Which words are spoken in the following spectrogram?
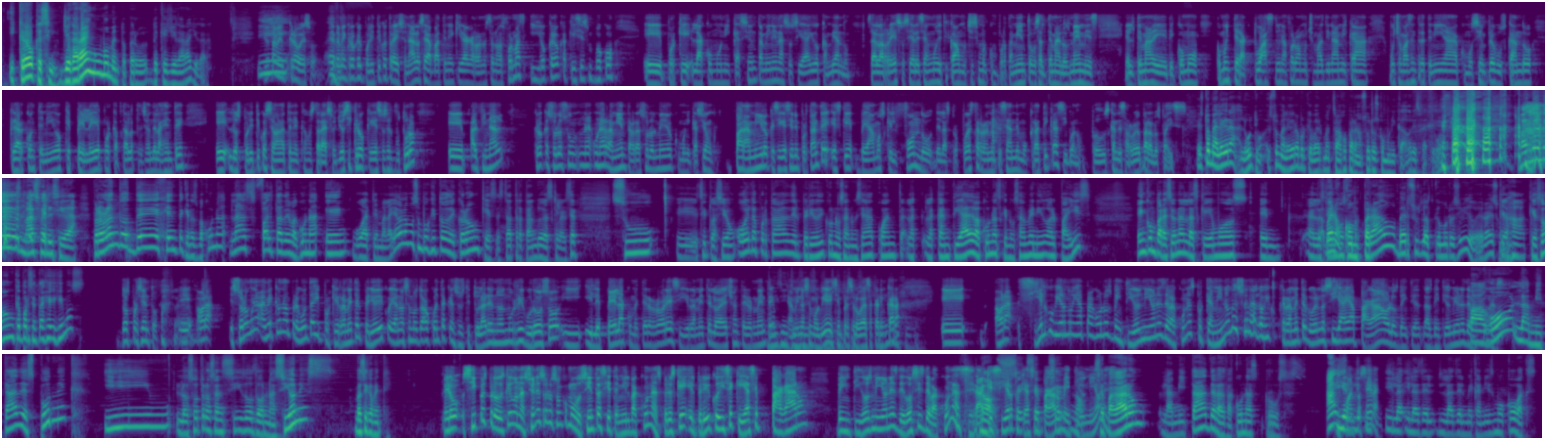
y creo que sí, llegará en un momento, pero de que llegará, llegará. Yo también creo eso. Yo eh, también creo que el político tradicional, o sea, va a tener que ir agarrando estas nuevas formas. Y yo creo que aquí sí es un poco eh, porque la comunicación también en la sociedad ha ido cambiando. O sea, las redes sociales se han modificado muchísimo el comportamiento, o sea, el tema de los memes, el tema de, cómo, cómo interactúas de una forma mucho más dinámica, mucho más entretenida, como siempre buscando crear contenido que pelee por captar la atención de la gente. Eh, los políticos se van a tener que ajustar a eso. Yo sí creo que eso es el futuro. al final creo que solo es una, herramienta, ¿verdad? Solo el medio de comunicación. Para mí lo que sigue siendo importante es que veamos que el fondo de las propuestas realmente sean democráticas y, bueno, produzcan desarrollo para los países. Esto me alegra, lo último, esto me alegra porque va a haber más trabajo para nosotros comunicadores, más memes, más felicidad. Pero hablando de gente que nos vacuna, las falta de vacuna en Guatemala. Ya hablamos un poquito de Cron, que se está tratando de esclarecer su eh, situación. Hoy la portada del periódico nos anunciaba cuánta, la, cantidad de vacunas que nos han venido al país en comparación a las que hemos... En, bueno, comprado versus las que hemos recibido, era eso. Que, ajá, ¿que son qué porcentaje dijimos? 2%. Ah, eh, ahora, solo una, a mí me queda una pregunta y porque realmente el periódico ya nos hemos dado cuenta que en sus titulares no es muy riguroso y, y le pela cometer errores y realmente lo ha hecho anteriormente. a mí no se me olvida y siempre se lo voy a sacar en cara. Eh, ahora, si el gobierno ya pagó los 22 millones de vacunas, porque a mí no me suena lógico que realmente el gobierno sí haya pagado los las 22 millones de vacunas. Pagó la mitad de Sputnik Y los otros han sido donaciones, básicamente. Pero sí, pues, pero es que donaciones solo son como 207 mil vacunas, pero es que el periódico dice que ya se pagaron 22 millones de dosis de vacunas. ¿Será que es cierto que ya se, pagaron 22 millones? Se pagaron la mitad de las vacunas rusas. Ah, ¿y, cuántos eran? Y, las, del, las del mecanismo COVAX.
